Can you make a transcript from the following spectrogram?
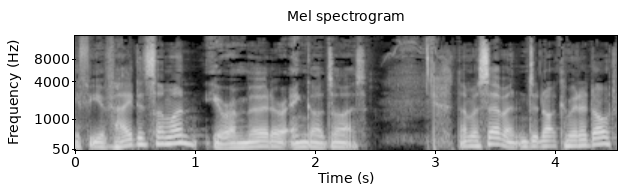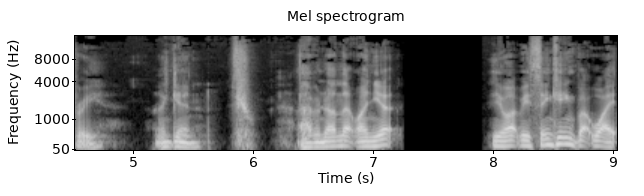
If you've hated someone, you're a murderer in God's eyes. Number seven, do not commit adultery. Again, phew, I haven't done that one yet. You might be thinking, but wait.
